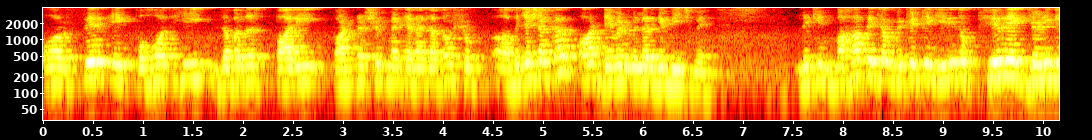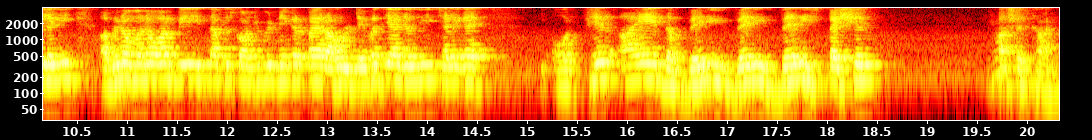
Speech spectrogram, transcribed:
और फिर एक बहुत ही ज़बरदस्त पारी पार्टनरशिप मैं कहना चाहता हूँ विजय शंकर और डेविड मिलर के बीच में। लेकिन वहाँ पे जब विकेटें गिरी तो फिर एक जड़ी लगी। अभिनव मनोहर भी इतना कुछ कंट्रीब्यूट नहीं कर पाए राहुल टेवतिया जल्दी चले गए। और फिर आए the very very very special Rashid Khan.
